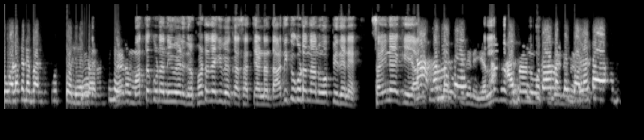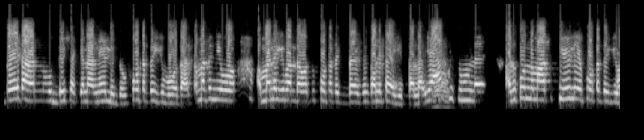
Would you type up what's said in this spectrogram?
ಒಳಗಡೆ ಬಂದು ಕೂತ್ಕೊಳ್ಳಿ ಮೇಡಮ್ ಮತ್ತೆ ಕೂಡ ನೀವ್ ಹೇಳಿದ್ರು. ಫೋಟೋ ತೆಗಿಬೇಕಾ ಸತ್ಯಣ್ಣ ಅಂತ? ಅದಕ್ಕೆ ಕೂಡ ನಾನು ಒಪ್ಪಿದ್ದೇನೆ. ಸೈನ್ ಹಾಕಿ ಗಲಾಟೆ ಬೇಡ ಅನ್ನೋ ಉದ್ದೇಶಕ್ಕೆ ನಾನು ಹೇಳಿದ್ದು. ಫೋಟೋ ತೆಗಿಬಹುದಾ ಅಂತ. ಮತ್ತೆ ನೀವು ಮನೆಗೆ ಬಂದ ಅವತ್ತು ಫೋಟೋ ತೆಗೆದಾಗ ಗಲಾಟೆ ಆಗಿತ್ತಲ್ಲ? ಯಾಕೆ ಸುಮ್ನೆ? ಅದಕ್ಕೊಂದು ಮಾತು ಕೇಳಿ ಫೋಟೋ ತೆಗಿಯುವ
